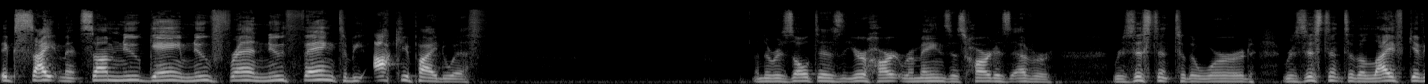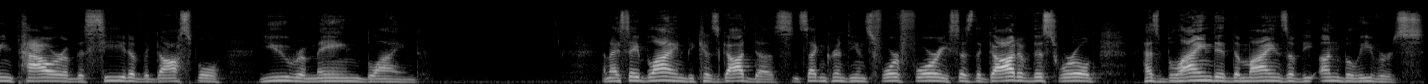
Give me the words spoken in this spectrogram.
excitement, some new game, new friend, new thing to be occupied with. And the result is that your heart remains as hard as ever, resistant to the word, resistant to the life giving power of the seed of the gospel. You remain blind. And I say blind because God does. In 2 Corinthians 4 4, he says, The God of this world has blinded the minds of the unbelievers.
